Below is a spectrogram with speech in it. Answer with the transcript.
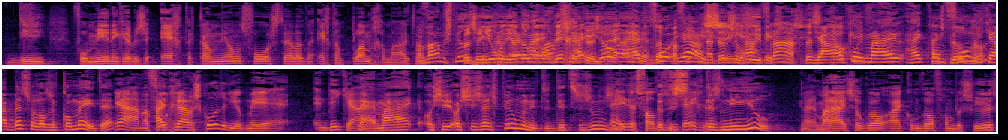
die, voor Meerink hebben ze echt, dat kan me niet anders voorstellen, echt een plan gemaakt. Maar Want waarom speelt dat is een hij jongen die had ook weggekund. Ja, dat is een goede vraag. Dat is een Ja, oké, maar hij, hij kwam vorig nog? jaar best wel als een komeet, hè? Ja, maar vorig Hij- jaar scoorde hij ook meer. En dit jaar... Nee, maar hij, als, je, als je zijn speelminuten dit seizoen ziet... Nee, dat valt is, tegen. Dat is niet heel. Nee, maar hij, is ook wel, hij komt wel van blessures.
